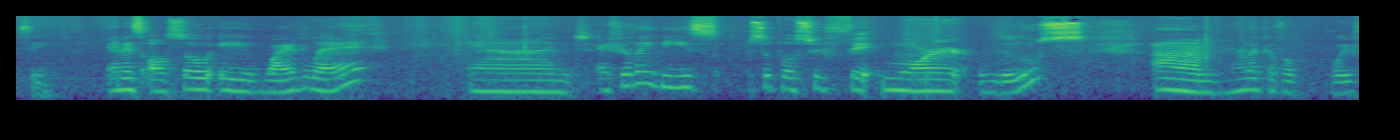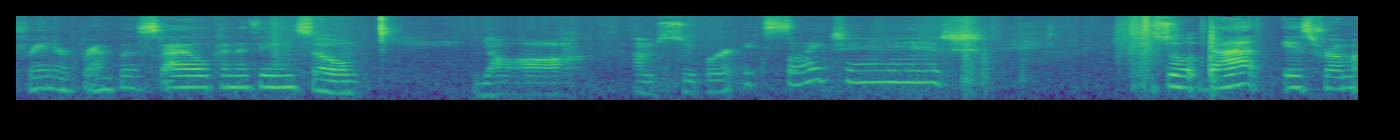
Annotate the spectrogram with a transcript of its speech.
See. And it's also a wide leg. And I feel like these are supposed to fit more loose. Um, more like of a boyfriend or grandpa style kind of thing. So, yeah, I'm super excited. So that is from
